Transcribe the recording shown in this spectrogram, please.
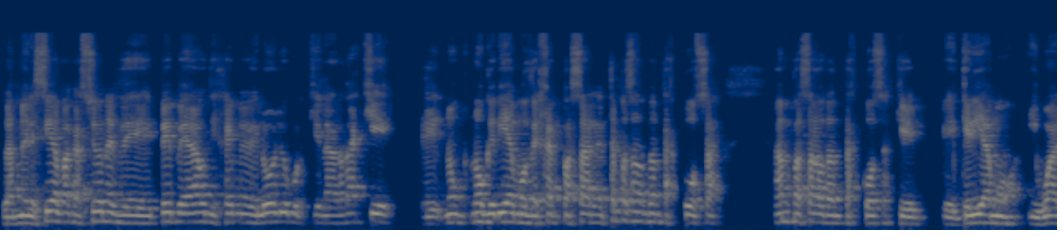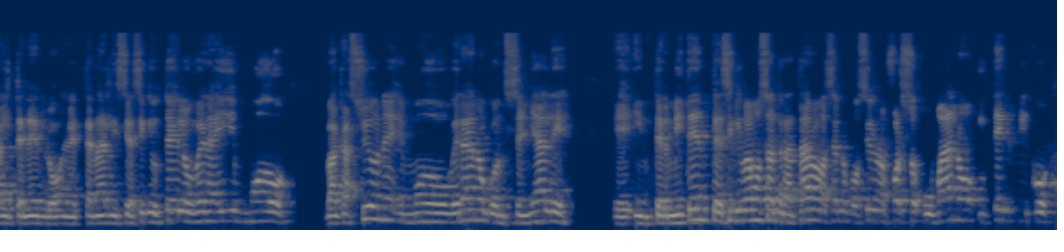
las merecidas vacaciones de Pepe Audi y Jaime Belolio porque la verdad es que eh, no, no, queríamos dejar pasar. Están pasando tantas cosas, han pasado tantas cosas que eh, queríamos igual tenerlo en este análisis. Así que ustedes los ven ahí en modo vacaciones, en modo verano, con señales eh, intermitente, así que vamos a tratar, vamos a hacer lo posible, un esfuerzo humano y técnico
